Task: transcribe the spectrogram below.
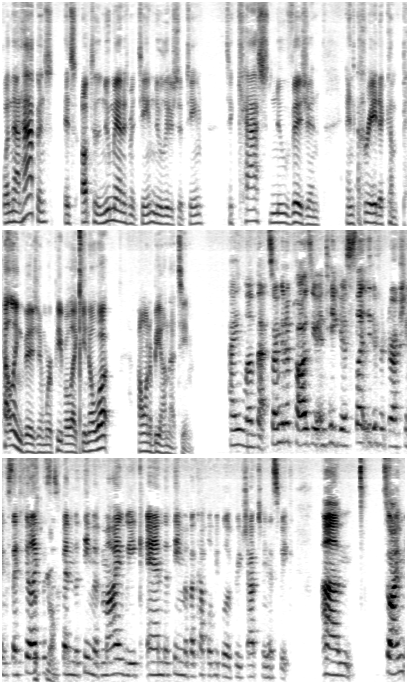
when that happens it's up to the new management team new leadership team to cast new vision and create a compelling vision where people are like you know what? I want to be on that team I love that. So I'm going to pause you and take you a slightly different direction because I feel like Let's this go. has been the theme of my week and the theme of a couple of people who have reached out to me this week. Um, so I'm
